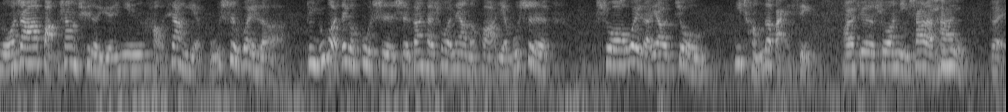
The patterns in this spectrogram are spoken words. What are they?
哪吒绑上去的原因，好像也不是为了，就如果这个故事是刚才说的那样的话，也不是说为了要救一城的百姓，而觉得说你杀了他，对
